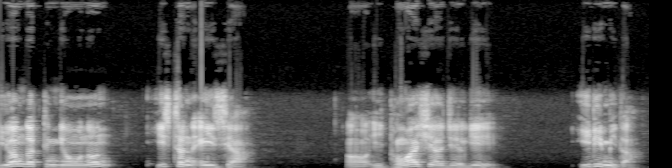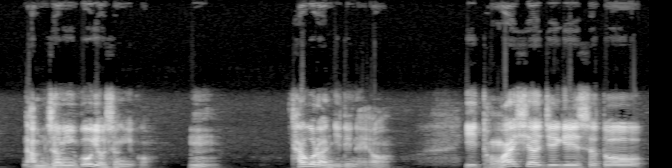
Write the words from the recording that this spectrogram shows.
유암 같은 경우는 이스턴 에이시아, 어, 이 동아시아 지역이 1위입니다. 남성이고 여성이고. 음, 탁월한 일이네요. 이 동아시아 지역에서도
